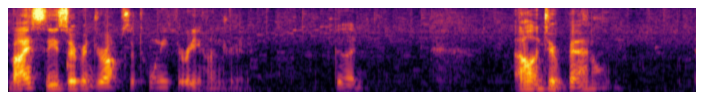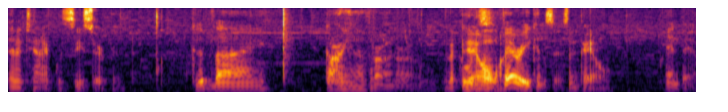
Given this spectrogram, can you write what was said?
My Sea Serpent drops to 2300. Good. I'll enter battle and attack with Sea Serpent. Goodbye. Guardian of the Throne Room. The pale one. Very consistent. And Pale. And pale.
